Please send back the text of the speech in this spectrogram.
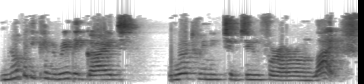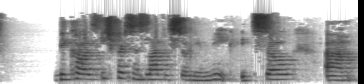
nobody can really guide what we need to do for our own life because each person's life is so unique. It's so um,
